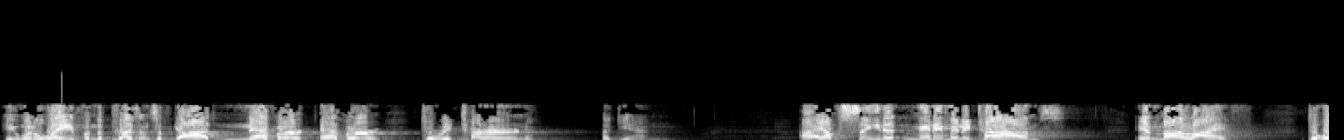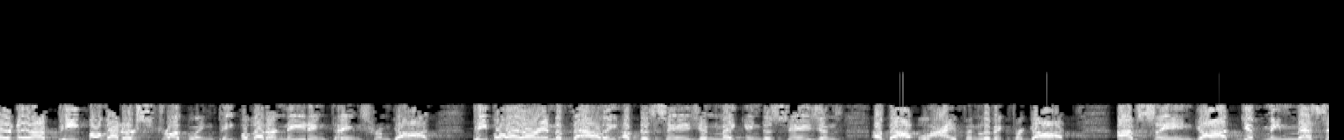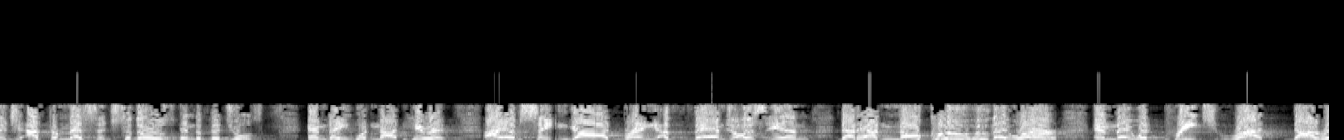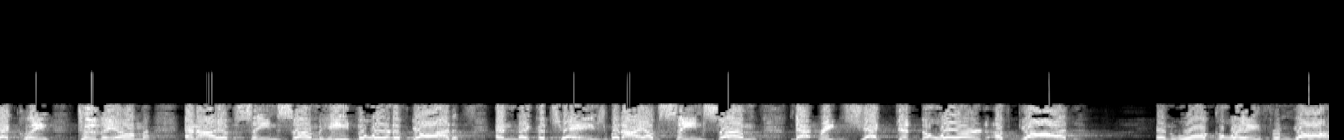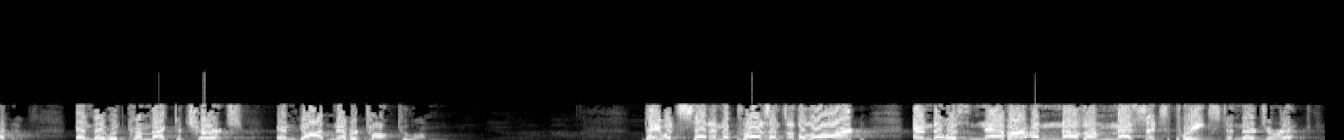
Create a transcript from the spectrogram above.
He went away from the presence of God, never ever to return again. I have seen it many, many times in my life to where there are people that are struggling, people that are needing things from God, people that are in the valley of decision, making decisions about life and living for God. I've seen God give me message after message to those individuals and they would not hear it. I have seen God bring evangelists in that had no clue who they were and they would preach right directly to them. And I have seen some heed the word of God and make a change, but I have seen some that rejected the word of God and walk away from God and they would come back to church and God never talked to them. They would sit in the presence of the Lord and there was never another message preached in their direction.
